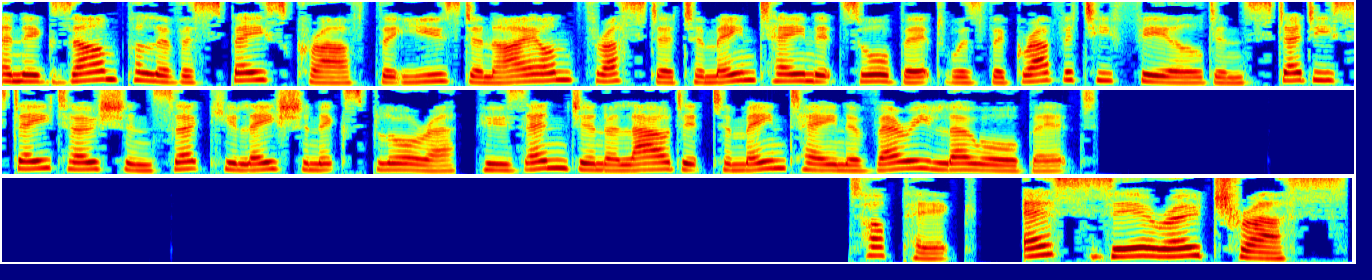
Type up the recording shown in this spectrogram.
An example of a spacecraft that used an ion thruster to maintain its orbit was the Gravity Field and Steady-State Ocean Circulation Explorer, whose engine allowed it to maintain a very low orbit. S-Zero truss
